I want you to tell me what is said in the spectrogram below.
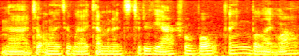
Nah, it only took me like 10 minutes to do the actual boat thing, but like, wow.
